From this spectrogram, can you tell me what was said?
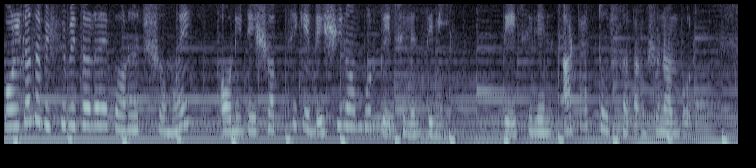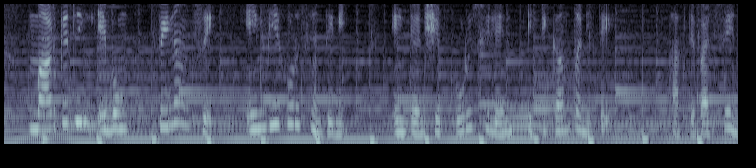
কলকাতা বিশ্ববিদ্যালয়ে পড়ার সময় অডিটে সব থেকে বেশি নম্বর পেয়েছিলেন তিনি। পেয়েছিলেন আটাত্তর শতাংশ নম্বর। মার্কেটিং এবং ফিনান্সে এমবিএ করেছেন তিনি। ইন্টার্নশিপ করেছিলেন একটি কোম্পানিতে। ভাবতে পারছেন?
